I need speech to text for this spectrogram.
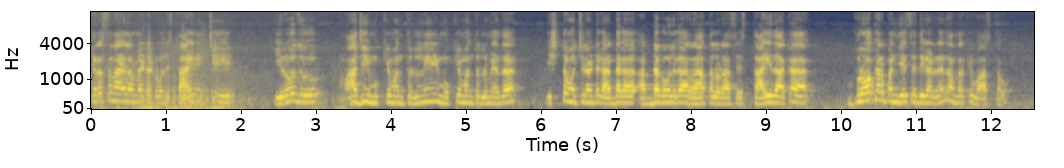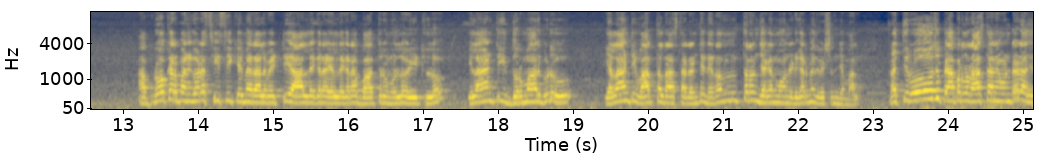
కిరసనాయిలు అమ్మేటటువంటి స్థాయి నుంచి ఈరోజు మాజీ ముఖ్యమంత్రుల్ని ముఖ్యమంత్రుల మీద ఇష్టం వచ్చినట్టుగా అడ్డగా అడ్డగోలుగా రాతలు రాసే స్థాయి దాకా బ్రోకర్ పనిచేసి ఎదిగాడు అనేది అందరికీ వాస్తవం. ఆ బ్రోకర్ పని కూడా సీసీ కెమెరాలు పెట్టి వాళ్ళ దగ్గర వీళ్ళ దగ్గర బాత్రూముల్లో వీటిల్లో ఇలాంటి దుర్మార్గుడు ఎలాంటి వార్తలు రాస్తాడంటే నిరంతరం జగన్మోహన్ రెడ్డి గారి మీద విషయం చెమ్మాలి ప్రతిరోజు పేపర్లో రాస్తానే ఉంటాడు. అది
